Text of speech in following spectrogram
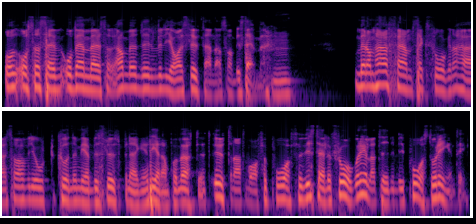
Och, och så säger och vem är det som, ja men det är väl jag i slutändan som bestämmer. Mm. Med de här fem, sex frågorna här så har vi gjort kunden mer beslutsbenägen redan på mötet utan att vara för på. För vi ställer frågor hela tiden, vi påstår ingenting.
